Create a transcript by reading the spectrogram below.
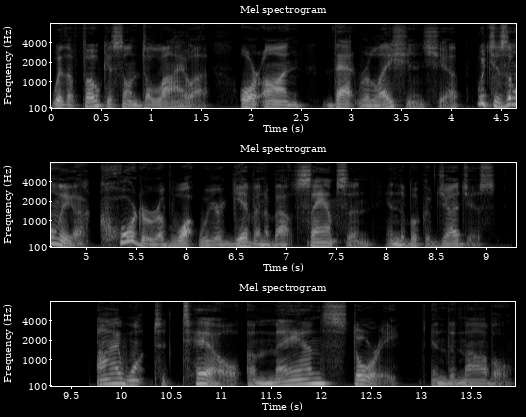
with a focus on Delilah or on that relationship, which is only a quarter of what we are given about Samson in the book of Judges. I want to tell a man's story in the novel,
